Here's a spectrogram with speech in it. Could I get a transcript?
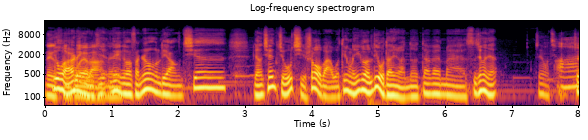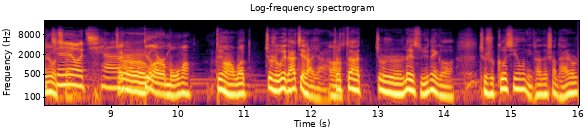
那个 UR 那个耳机，？那个反正两千两千九起售吧，我订了一个六单元的，大概卖四千块钱。真有钱。啊，真有钱有钱，就是定耳膜吗？对啊，我就是我给大家介绍一下，啊它在就是类似于那个就是歌星，你看他上台的时候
